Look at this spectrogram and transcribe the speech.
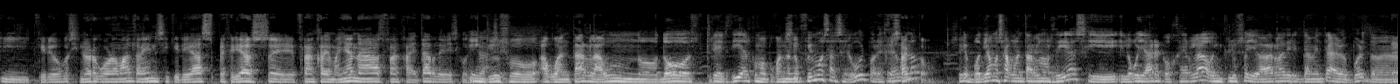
y creo que si no recuerdo mal también si querías, preferías eh, franja de mañanas, franja de tardes así. Incluso aguantarla uno, dos, tres días, como cuando nos fuimos a Seúl, por ejemplo. Exacto, sí. Que podíamos aguantarla unos días y, y luego ya recogerla o incluso llevarla directamente al aeropuerto, en el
